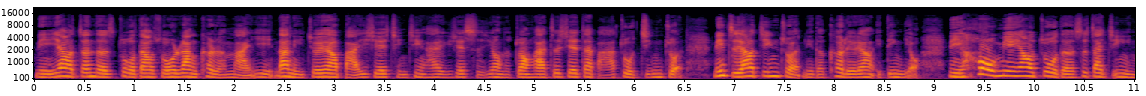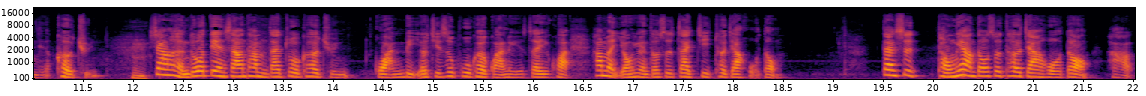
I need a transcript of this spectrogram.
你要真的做到说让客人满意，那你就要把一些情境，还有一些使用的状态，这些再把它做精准。你只要精准，你的客流量一定有。你后面要做的是在经营你的客群。嗯，像很多电商他们在做客群管理，尤其是顾客管理这一块，他们永远都是在记特价活动。但是同样都是特价活动，好，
